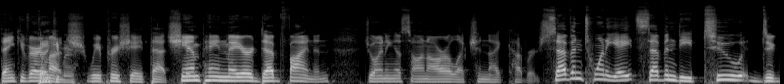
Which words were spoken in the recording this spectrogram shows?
Thank you very Thank you, much. we appreciate that. Champaign Mayor Deb Feinen joining us on our election night coverage. 728, 72 degrees.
